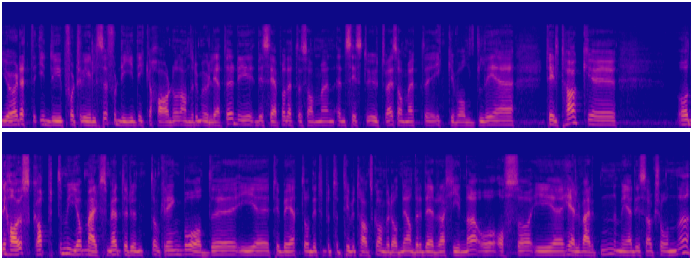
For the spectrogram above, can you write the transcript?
gjør dette i dyp fortvilelse fordi de ikke har noen andre muligheter. De, de ser på dette som en, en siste utvei, som et eh, ikke-voldelig eh, tiltak. Og de har jo skapt mye oppmerksomhet rundt omkring, både i Tibet og de tibetanske områdene i andre deler av Kina, og også i hele verden med disse aksjonene.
